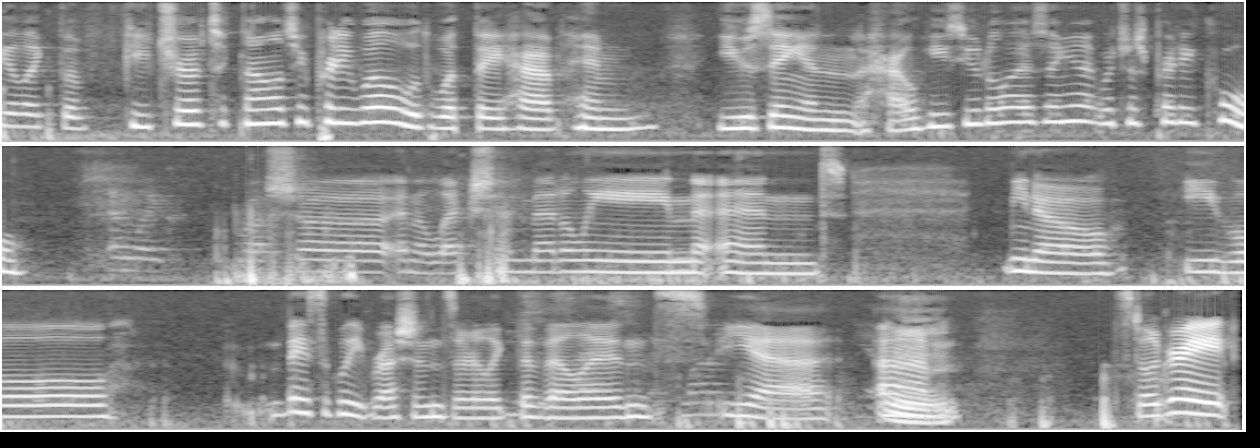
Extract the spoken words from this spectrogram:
feel like the future of technology pretty well with what they have him using and how he's utilizing it, which is pretty cool. and like Russia and election meddling and you know evil. Basically, Russians are like the villains. Yeah, um, still great.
